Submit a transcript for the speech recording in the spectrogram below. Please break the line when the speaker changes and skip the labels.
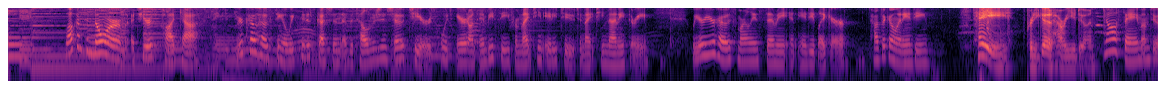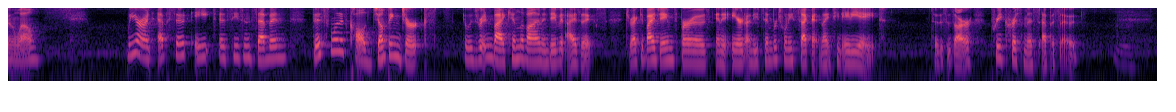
Welcome to Norm, a Cheers podcast. We're co hosting a weekly discussion of the television show Cheers, which aired on NBC from 1982 to 1993. We are your hosts, Marlene Stemme and Andy Laker. How's it going, Andy?
Hey, pretty good. How are you doing?
Oh, same. I'm doing well. We are on episode 8 of season 7. This one is called Jumping Jerks. It was written by Ken Levine and David Isaacs, directed by James Burrows, and it aired on December 22nd, 1988. So this is our pre-Christmas episode.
